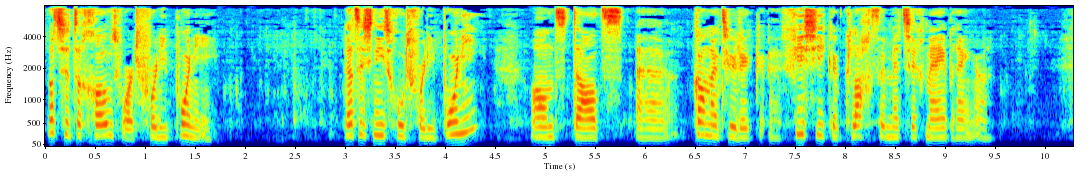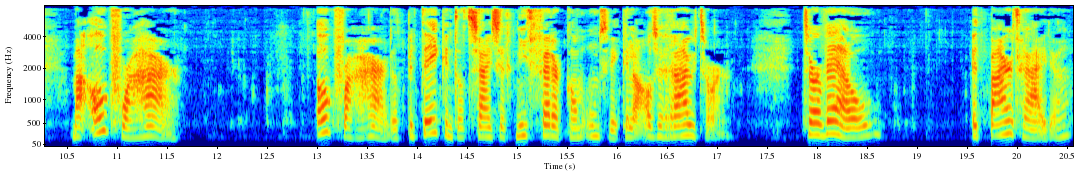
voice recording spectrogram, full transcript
dat ze te groot wordt voor die pony. Dat is niet goed voor die pony, want dat uh, kan natuurlijk uh, fysieke klachten met zich meebrengen. Maar ook voor haar. Ook voor haar. Dat betekent dat zij zich niet verder kan ontwikkelen als ruiter. Terwijl het paardrijden,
